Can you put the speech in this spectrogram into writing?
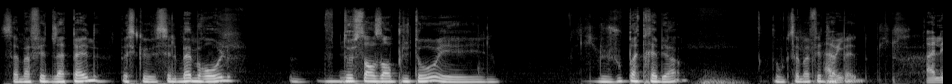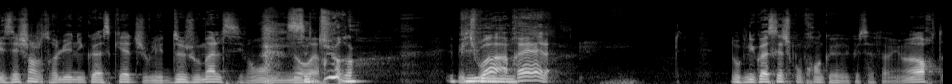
ça m'a fait de la peine parce que c'est le même rôle 200 ans plus tôt et il, il le joue pas très bien. Donc ça m'a fait de Ah la oui. peine. Ah, les échanges entre lui et Nicolas Cage où les deux jouent mal, c'est vraiment une C'est horreur. dur. Hein. Et Mais tu vois, après. Donc Nicolas Cage comprend que, que sa femme est morte.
